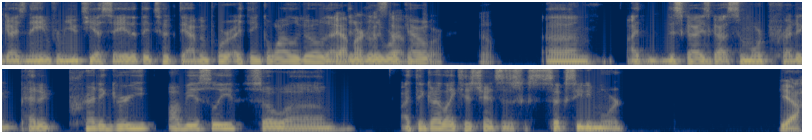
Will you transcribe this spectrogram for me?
guy's name from UTSA that they took Davenport, I think, a while ago. That yeah, didn't Marcus really work Davenport. out. No. Um, I this guy's got some more pedig- pedig- pedigree, obviously. So um, I think I like his chances of succeeding more. Yeah.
